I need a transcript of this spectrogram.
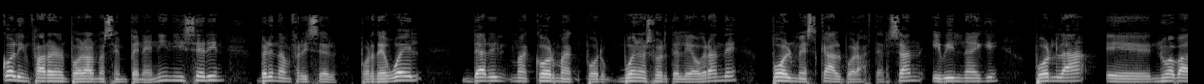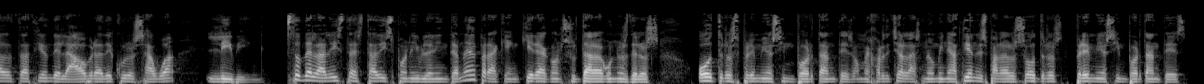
Colin Farrell por Almas en Pena y Serin, Brendan Fraser por The Whale, Daryl McCormack por Buena Suerte Leo Grande, Paul Mescal por After Sun y Bill Nighy por la eh, nueva adaptación de la obra de Kurosawa Living. Esto de la lista está disponible en internet para quien quiera consultar algunos de los otros premios importantes, o mejor dicho, las nominaciones para los otros premios importantes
